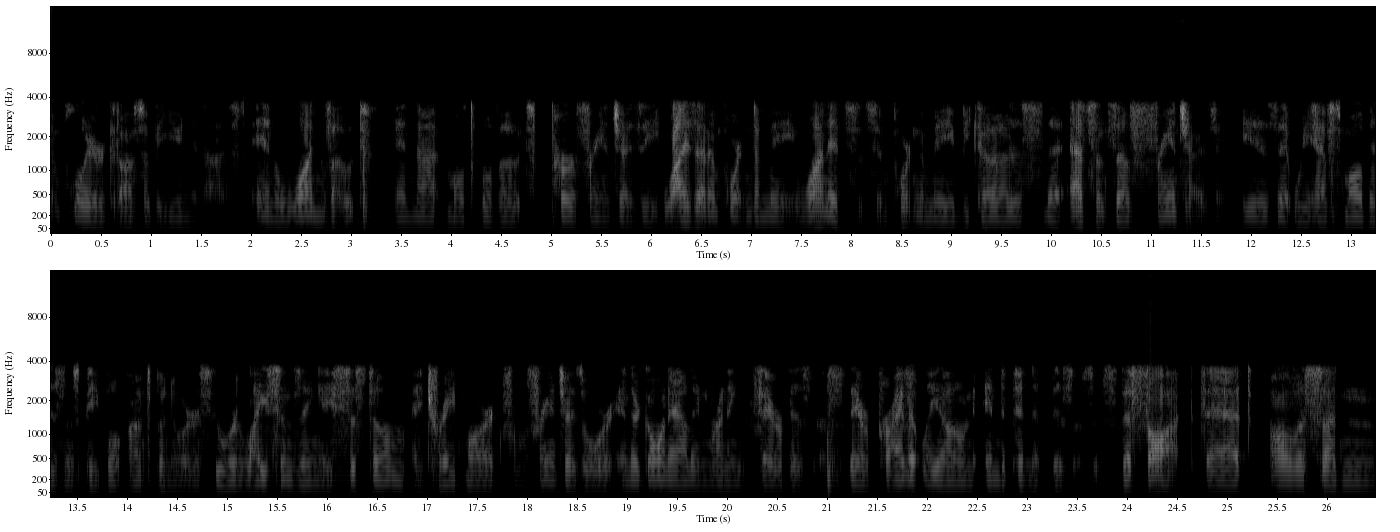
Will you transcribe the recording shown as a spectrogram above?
employer could also be unionized. In one vote and not multiple votes per franchisee. Why is that important to me? One, it's, it's important to me because the essence of franchising is that we have small business people, entrepreneurs, who are licensing a system, a trademark from a franchisor, and they're going out and running their business. They are privately owned, independent businesses. The thought that all of a sudden,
